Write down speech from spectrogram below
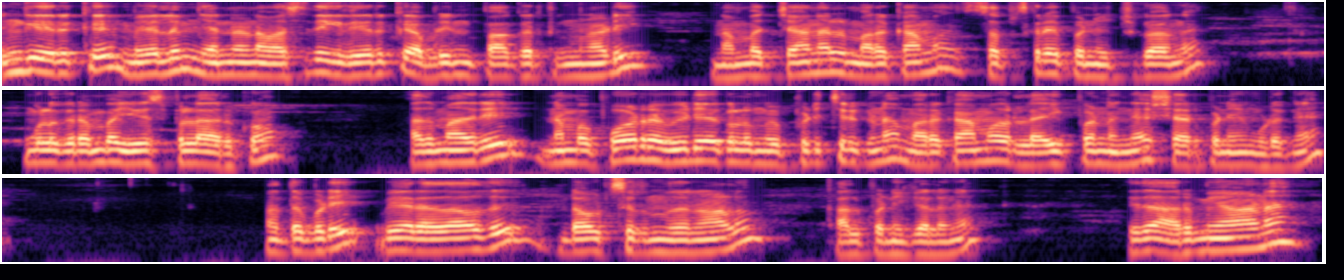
எங்கே இருக்குது மேலும் என்னென்ன வசதிகள் இருக்குது அப்படின்னு பார்க்குறதுக்கு முன்னாடி நம்ம சேனல் மறக்காமல் சப்ஸ்கிரைப் பண்ணி வச்சுக்கோங்க. உங்களுக்கு ரொம்ப யூஸ்ஃபுல்லாக இருக்கும். அது மாதிரி நம்ம போடுற வீடியோக்கள் உங்களுக்கு பிடிச்சிருக்குன்னா மறக்காமல் ஒரு லைக் பண்ணுங்கள் ஷேர் பண்ணியும் கொடுங்க. மற்றபடி வேறு ஏதாவது டவுட்ஸ் இருந்ததுனாலும் கால் பண்ணிக்கலுங்க இது அருமையான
